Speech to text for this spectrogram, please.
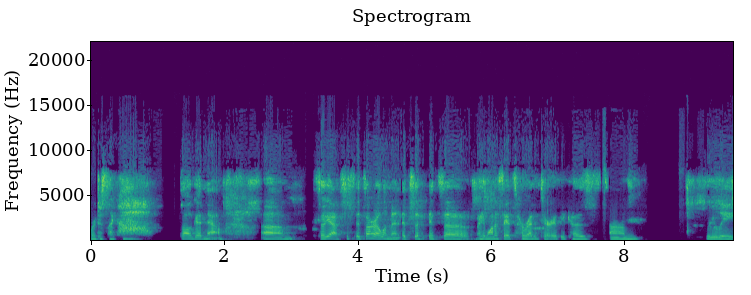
we're just like, ah, it's all good now. Um, so yeah, it's just, it's our element. It's a, it's a, I want to say it's hereditary because, um, really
